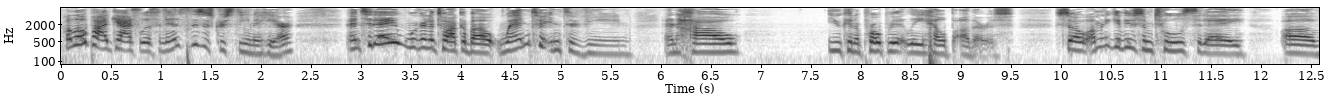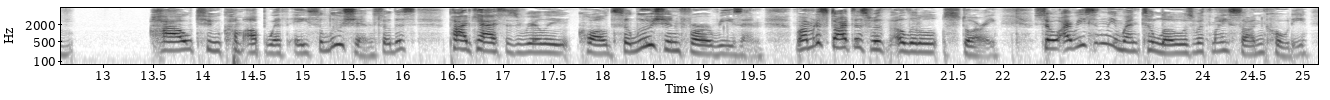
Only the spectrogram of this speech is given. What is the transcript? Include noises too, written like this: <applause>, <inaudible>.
Hello, podcast listeners. This is Christina here. And today we're going to talk about when to intervene and how you can appropriately help others. So, I'm going to give you some tools today of how to come up with a solution. So, this podcast is really called Solution for a reason. But I'm going to start this with a little story. So, I recently went to Lowe's with my son, Cody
